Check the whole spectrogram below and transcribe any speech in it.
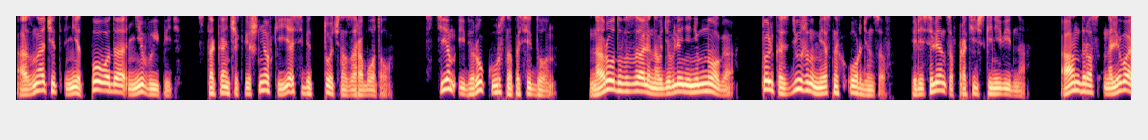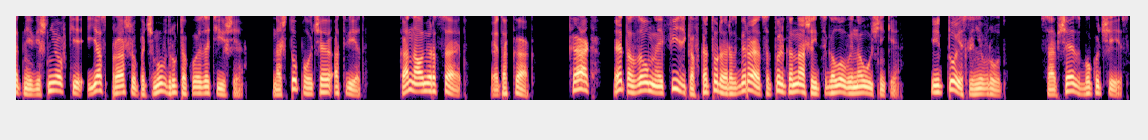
А значит, нет повода не выпить. Стаканчик вишневки я себе точно заработал. С тем и беру курс на Посейдон. Народу в зале, на удивление, немного. Только с дюжину местных орденцев. Переселенцев практически не видно. Андрос наливает мне вишневки, я спрашиваю, почему вдруг такое затишье. На что получаю ответ. Канал мерцает. Это как? Как? Это заумная физика, в которой разбираются только наши яйцеголовые научники. И то, если не врут. Сообщает сбоку Чейз.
